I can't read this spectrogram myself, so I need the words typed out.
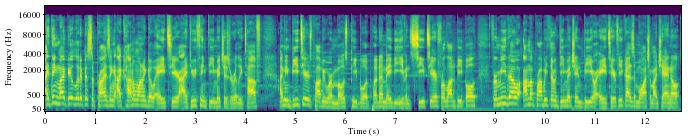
I think might be a little bit surprising. I kind of want to go A tier. I do think D-Mitch is really tough. I mean, B tier is probably where most people would put him, maybe even C tier for a lot of people. For me though, I'm gonna probably throw D-Mitch in B or A tier. If you guys have been watching my channel,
